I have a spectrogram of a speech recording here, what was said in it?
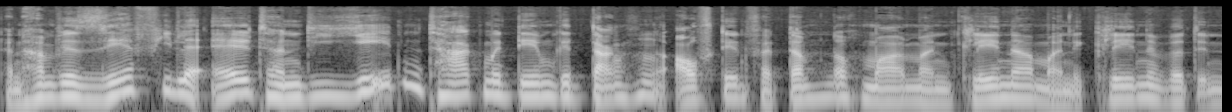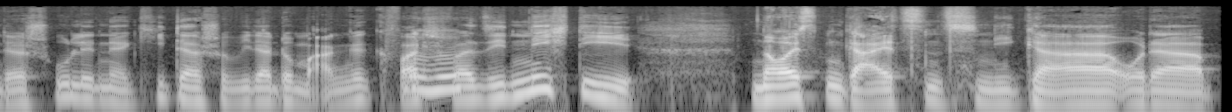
dann haben wir sehr viele Eltern, die jeden Tag mit dem Gedanken aufstehen, verdammt nochmal, mein Kleiner, meine Kleine wird in der Schule, in der Kita schon wieder dumm angequatscht, weil sie nicht die neuesten geilsten Sneaker oder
